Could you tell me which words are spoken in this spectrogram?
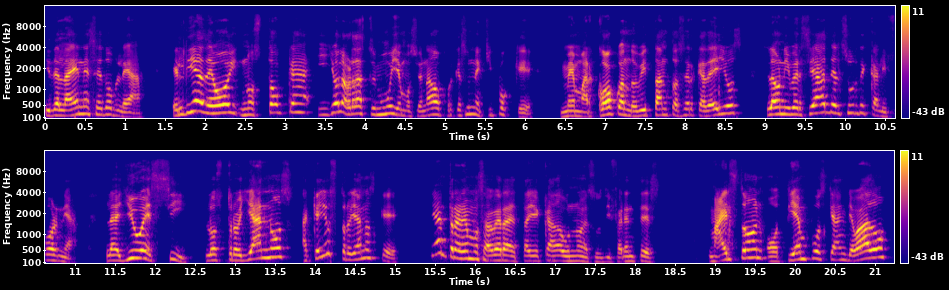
y de la NCAA. El día de hoy nos toca y yo la verdad estoy muy emocionado porque es un equipo que me marcó cuando vi tanto acerca de ellos. La Universidad del Sur de California, la USC, los troyanos, aquellos troyanos que ya entraremos a ver a detalle cada uno de sus diferentes milestones o tiempos que han llevado.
